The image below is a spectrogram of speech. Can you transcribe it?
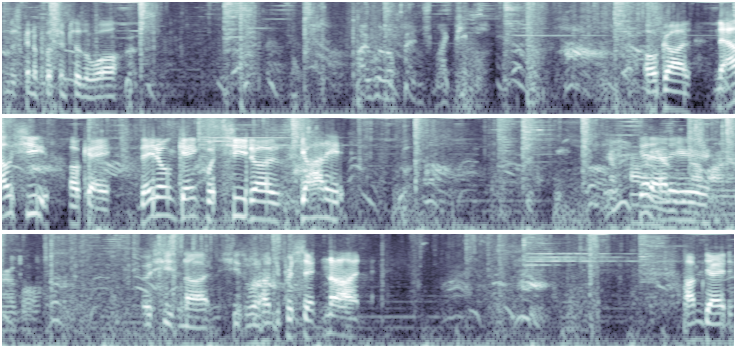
I'm just gonna push him to the wall. I will avenge my people. Oh god. Now she okay, they don't gank but she does. Got it. Get out of here. Honorable. Oh she's not. She's 100% not. I'm dead.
